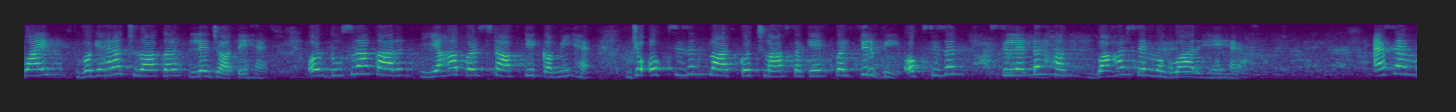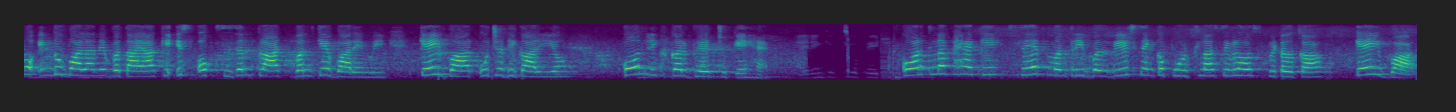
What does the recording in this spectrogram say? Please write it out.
पाइप वगैरह चुरा कर ले जाते हैं। और दूसरा कारण यहाँ पर स्टाफ की कमी है, जो ऑक्सीजन प्लांट को चला सके, पर फिर भी ऑक्सीजन सिलेंडर हम बाहर से मंगवा रहे हैं। एसएमओ इंदु बाला ने बताया कि इस ऑक्सीजन प्लांट बंद के बारे में कई बार उच्च अधिकारियों को लिखकर भेज चुके हैं। गौरतलब है कि सेहत मंत्री बलवीर सिंह कपूरथला सिविल हॉस्पिटल का कई बार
